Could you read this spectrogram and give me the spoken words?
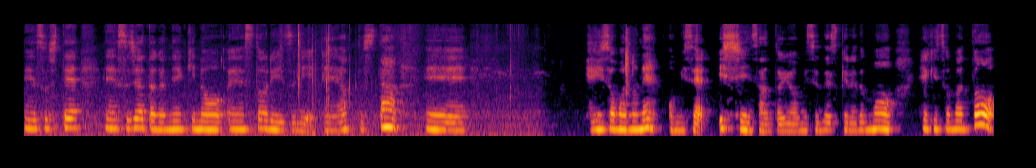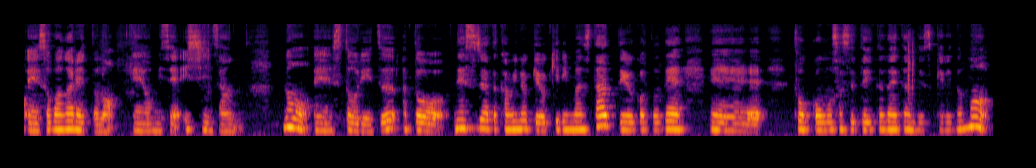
えー、そして、えスジャータがね、昨日、えストーリーズに、えアップした、えーヘギそばのね、お店、一心さんというお店ですけれども、ヘギそばと、えー、そばガレットの、えー、お店、一心さんの、えー、ストーリーズ、あと、ね、スジャータ髪の毛を切りましたっていうことで、えー、投稿もさせていただいたんですけれども、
